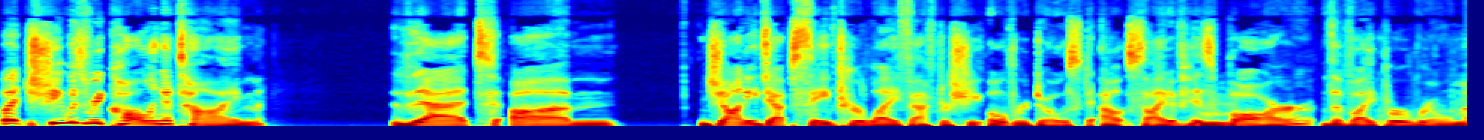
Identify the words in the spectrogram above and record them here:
But she was recalling a time that um, Johnny Depp saved her life after she overdosed outside of his bar, the Viper Room,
